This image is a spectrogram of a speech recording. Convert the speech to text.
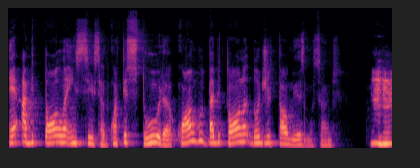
é, a bitola em si, sabe? Com a textura, com algo da bitola do digital mesmo, sabe? Uhum.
